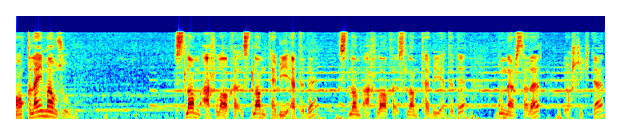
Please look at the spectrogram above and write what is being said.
noqulay mavzu bu. Islom axloqi islom tabiatida islom axloqi islom tabiatida bu narsalar yoshlikdan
